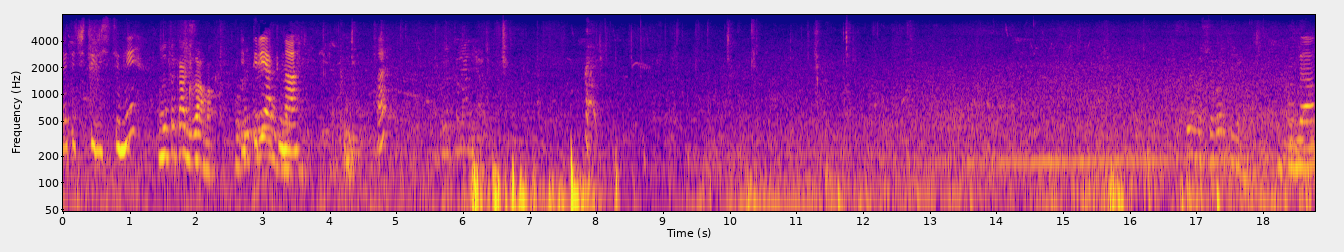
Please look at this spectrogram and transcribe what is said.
Это четыре стены Ну это как замок. и три окна. А? Стены широкие. Да.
